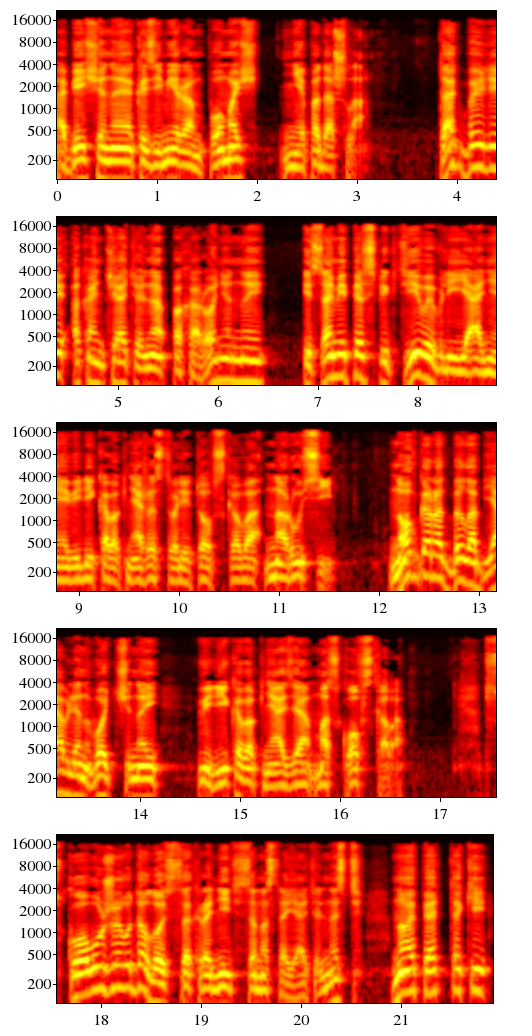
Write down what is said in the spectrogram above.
Обещанная Казимиром помощь не подошла. Так были окончательно похоронены и сами перспективы влияния Великого княжества Литовского на Руси. Новгород был объявлен вотчиной великого князя Московского. Пскову же удалось сохранить самостоятельность, но опять-таки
